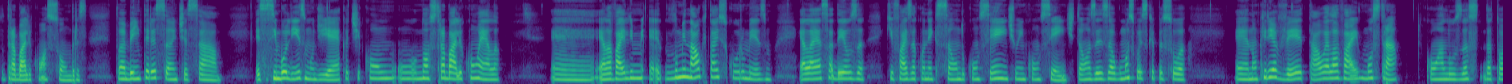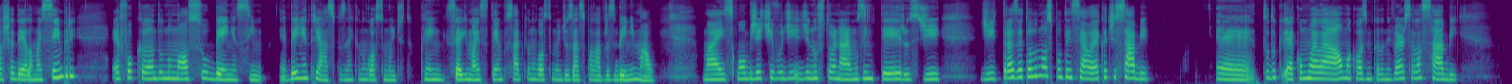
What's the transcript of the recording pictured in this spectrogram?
do trabalho com as sombras. Então é bem interessante essa, esse simbolismo de Hecate com o nosso trabalho com ela. É, ela vai é, iluminar o que está escuro mesmo. Ela é essa deusa que faz a conexão do consciente e o inconsciente. Então, às vezes, algumas coisas que a pessoa é, não queria ver, tal, ela vai mostrar com a luz da, da tocha dela, mas sempre é focando no nosso bem, assim. É bem entre aspas, né? Que eu não gosto muito. Quem segue mais tempo sabe que eu não gosto muito de usar as palavras bem e mal. Mas com o objetivo de, de nos tornarmos inteiros, de, de trazer todo o nosso potencial. A Hecate sabe é, tudo é como ela é a alma cósmica do universo, ela sabe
